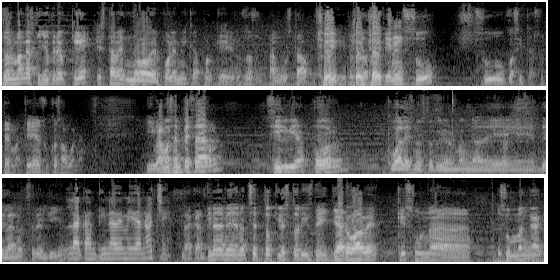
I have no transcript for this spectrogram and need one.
dos mangas que yo creo que esta vez no va a haber polémica porque los dos han gustado. Sí, y los sí, dos sí. tienen su, su cosita, su tema, tienen su cosa buena. Y vamos a empezar, Silvia, por cuál es nuestro primer manga de, de la noche, del día. La cantina de medianoche. La cantina de medianoche Tokyo Stories de Yaro Abe, que es una es un manga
